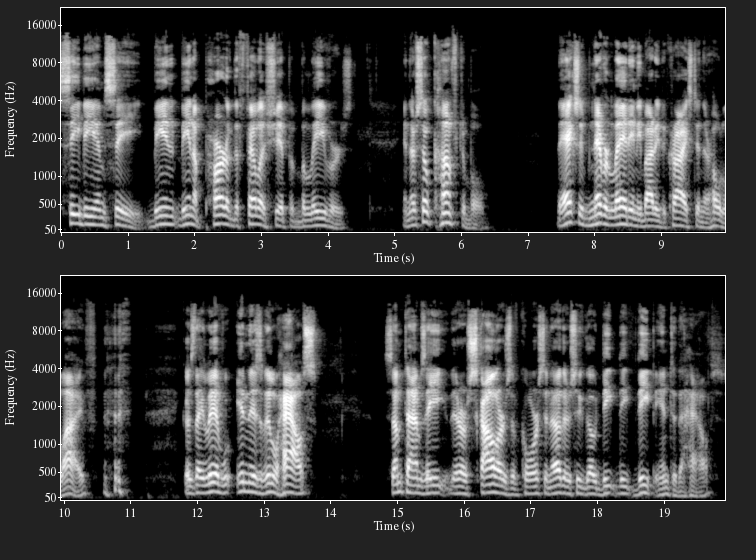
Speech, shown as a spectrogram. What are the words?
CBMC, being, being a part of the fellowship of believers. And they're so comfortable. They actually have never led anybody to Christ in their whole life because they live in this little house. Sometimes they, there are scholars, of course, and others who go deep, deep, deep into the house.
